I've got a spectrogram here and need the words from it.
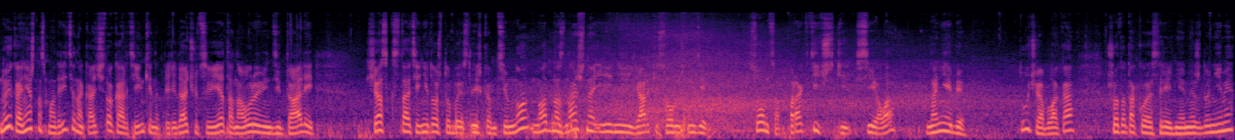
Ну и, конечно, смотрите на качество картинки, на передачу цвета, на уровень деталей. Сейчас, кстати, не то чтобы слишком темно, но однозначно и не яркий солнечный день. Солнце практически село, на небе тучи, облака, что-то такое среднее между ними.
